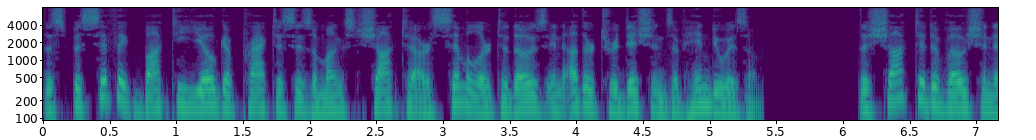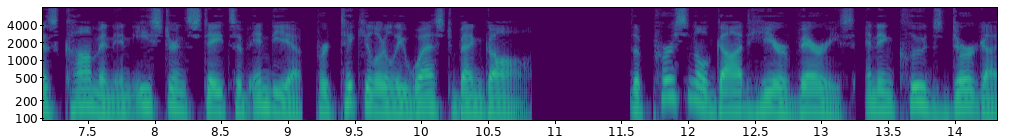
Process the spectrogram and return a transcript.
The specific bhakti yoga practices amongst Shakta are similar to those in other traditions of Hinduism. The Shakta devotion is common in eastern states of India, particularly West Bengal. The personal god here varies, and includes Durga,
